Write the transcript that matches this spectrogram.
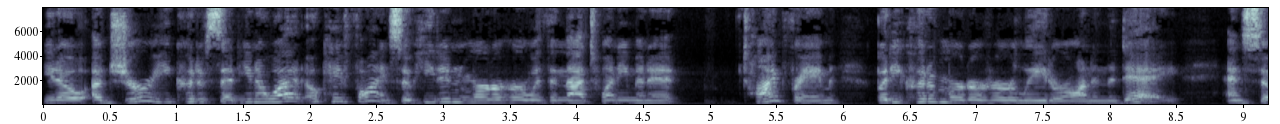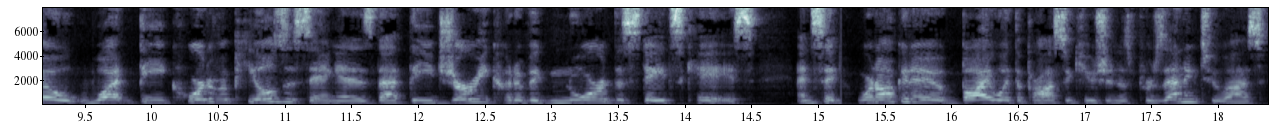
you know, a jury could have said, you know what, okay, fine. So he didn't murder her within that 20 minute time frame, but he could have murdered her later on in the day. And so, what the Court of Appeals is saying is that the jury could have ignored the state's case and said, We're not going to buy what the prosecution is presenting to us.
